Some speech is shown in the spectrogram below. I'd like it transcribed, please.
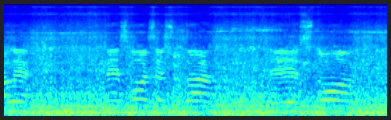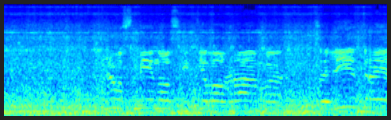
Але неслося сюди е, 100 плюс-мінус кілограм селітри,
